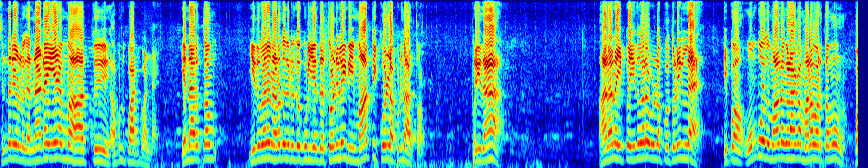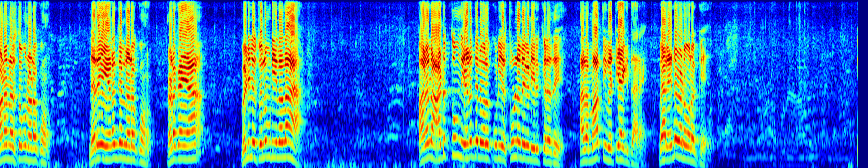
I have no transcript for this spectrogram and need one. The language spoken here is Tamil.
சிந்தனை உள்ளங்க நடைய மாத்து அப்படின்னு பாட்டு பாடினேன். என்ன அர்த்தம்? இதுவரை நடந்துகிட்டு இருக்கக்கூடிய இந்த தொழிலை நீ மாற்றிக்கொள் அப்படின்னு அர்த்தம். புரியுதா? அதனால் இப்போ இதுவரை உள்ள இப்போ தொழிலில் இப்போ ஒம்பது மாதங்களாக மன வருத்தமும் பண நஷ்டமும் நடக்கும். நிறைய இடைஞ்சல் நடக்கும். நடக்கையா? வெளியில் சொல்ல முடியலல்ல? அதனால் அடுத்தும் இந்த இடைஞ்சல் வரக்கூடிய சூழ்நிலைகள் இருக்கிறது. அதை மாற்றி வெட்டியாக்கி தரேன். வேறு என்ன வேணும் உனக்கு?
